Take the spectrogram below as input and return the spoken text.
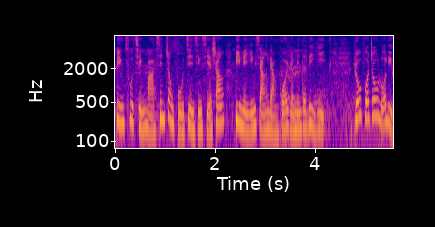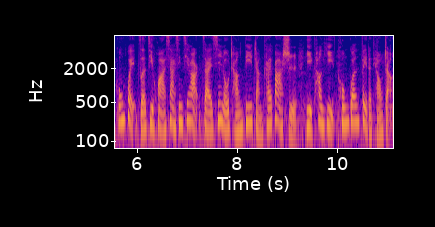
并促请马新政府进行协商，避免影响两国人民的利益。柔佛州罗里工会则计划下星期二在新柔长堤展开罢驶，以抗议通关费的调整。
